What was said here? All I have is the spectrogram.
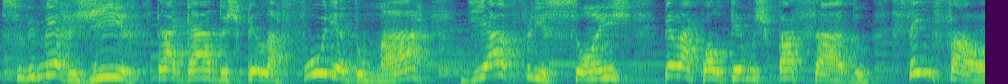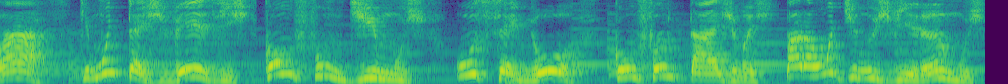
submergir, tragados pela fúria do mar, de aflições pela qual temos passado, sem falar que muitas vezes confundimos o Senhor com fantasmas. Para onde nos viramos,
